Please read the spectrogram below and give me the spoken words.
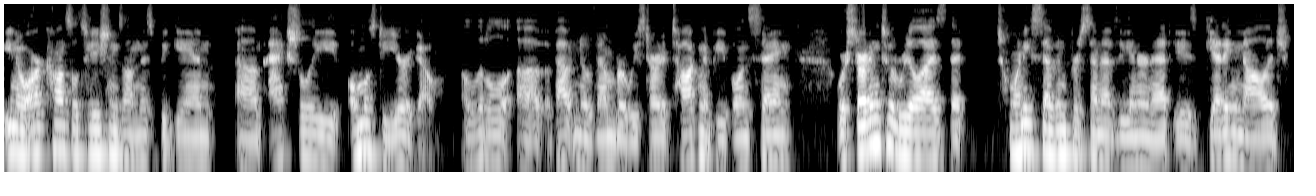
you know our consultations on this began um, actually almost a year ago a little uh, about November, we started talking to people and saying, we're starting to realize that 27% of the internet is getting knowledge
